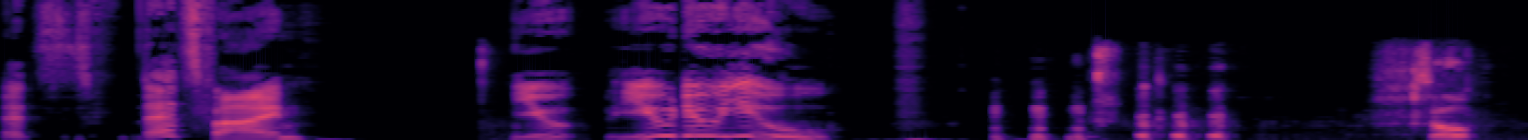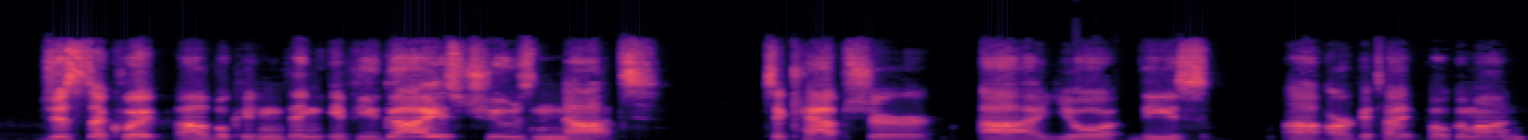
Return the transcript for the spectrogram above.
That's that's fine. You you do you. So, just a quick uh, bookkeeping thing: if you guys choose not to capture uh, your these uh, archetype Pokemon,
